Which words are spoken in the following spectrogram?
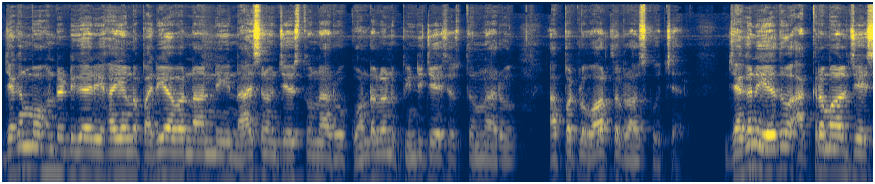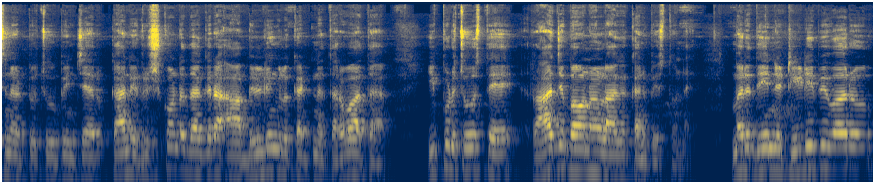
జగన్మోహన్ రెడ్డి గారి హయాంలో పర్యావరణాన్ని నాశనం చేస్తున్నారు కొండలను పిండి చేసేస్తున్నారు అప్పట్లో వార్తలు రాసుకొచ్చారు. జగన్ ఏదో అక్రమాలు చేసినట్టు చూపించారు కానీ ఋషికొండ దగ్గర ఆ బిల్డింగులు కట్టిన తర్వాత ఇప్పుడు చూస్తే రాజభవనంలాగా కనిపిస్తున్నాయి. మరి దీన్ని టీడీపీ వారు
